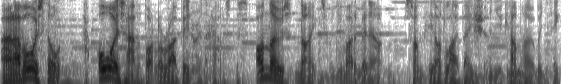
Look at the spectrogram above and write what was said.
And I've always thought, always have a bottle of Ribena in the house, because on those nights when you might have been out and sunk the odd libation and you come home and you think,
